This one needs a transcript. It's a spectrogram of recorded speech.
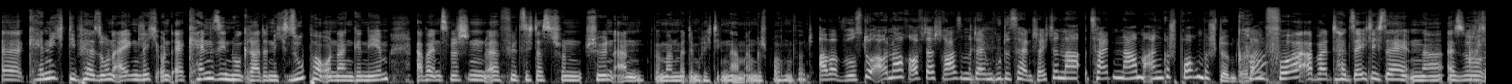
äh, kenne ich die Person eigentlich und erkenne sie nur gerade nicht super unangenehm. Aber inzwischen äh, fühlt sich das schon schön an, wenn man mit dem richtigen Namen angesprochen wird. Aber wirst du auch noch auf der Straße mit deinem gute Zeiten, schlechte Na Zeitennamen angesprochen? Bestimmt, oder? Kommt vor, aber tatsächlich seltener. Also Ach, das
